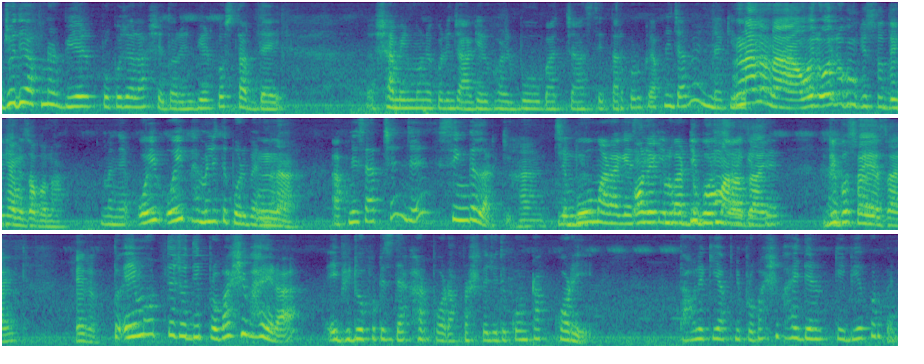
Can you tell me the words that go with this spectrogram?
যদি আপনার বিয়ের প্রপোজাল আসে ধরেন বিয়ের প্রস্তাব দেয় স্বামীর মনে করেন যে আগের ঘরের বউ বাচ্চা আছে তারপরও কি আপনি যাবেন নাকি? না না না ওই ওই রকম কিছু দেখে আমি যাব না। মানে ওই ওই ফ্যামিলিতে পড়বেন না? না। আপনি চাচ্ছেন যে সিঙ্গেল আর কি? হ্যাঁ যে বউ মারা গেছে কিংবা ডিভোর্স মারা যায় ডিভোর্স হয়ে। যায় এরকম তো এই মুহূর্তে যদি প্রবাসী ভাইয়েরা এই ভিডিও ফুটেজ দেখার পর আপনার সাথে যদি কন্ট্যাক্ট করে তাহলে কি আপনি প্রবাসী ভাইদেরকে বিয়ে করবেন?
